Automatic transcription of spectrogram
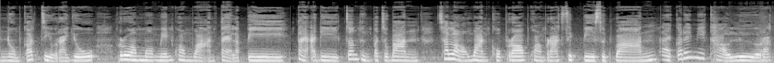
นหนุ่มก็จิรายุ รวมโมเมนต์ความหวานแต่ละปี แต่อดีตจนถึงปัจจุบัน ฉลองวันครบรอบความรัก 10 ปีสุดหวาน แต่ก็ได้มีข่าวลือรัก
